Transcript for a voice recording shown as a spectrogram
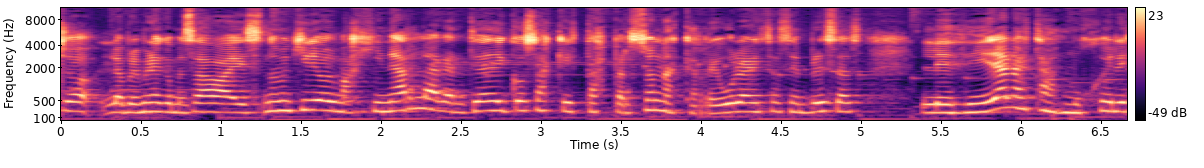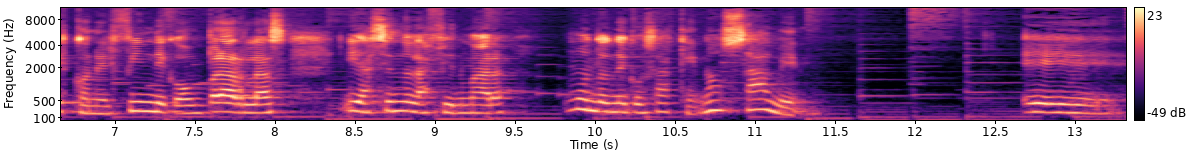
yo lo primero que pensaba es, no me quiero imaginar la cantidad de cosas que estas personas que regulan estas empresas les dirán a estas mujeres con el fin de comprarlas y haciéndolas firmar un montón de cosas que no saben. Eh,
